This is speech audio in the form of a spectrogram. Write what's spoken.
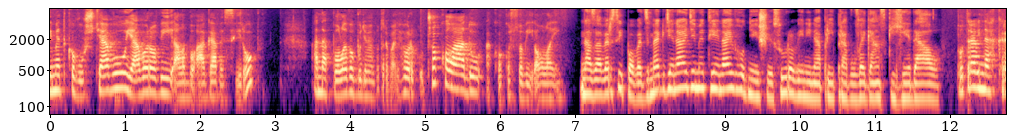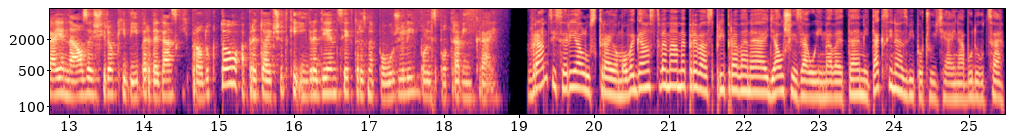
limetkovú šťavu, javorový alebo agave sirup a na polevo budeme potrebovať horkú čokoládu a kokosový olej. Na záver si povedzme, kde nájdeme tie najvhodnejšie súroviny na prípravu vegánskych jedál. V potravinách kraje naozaj široký výber vegánskych produktov a preto aj všetky ingrediencie, ktoré sme použili, boli z potravín kraj. V rámci seriálu s krajom o vegánstve máme pre vás pripravené aj ďalšie zaujímavé témy, tak si nás vypočujte aj na budúce.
